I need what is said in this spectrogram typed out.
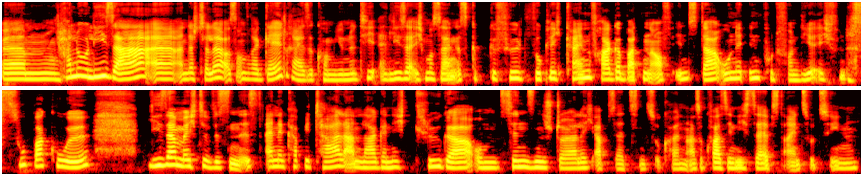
ähm, hallo Lisa äh, an der Stelle aus unserer Geldreise-Community. Äh, Lisa, ich muss sagen, es gibt gefühlt wirklich keinen Fragebutton auf Insta ohne Input von dir. Ich finde das super cool. Lisa möchte wissen, ist eine Kapitalanlage nicht klüger, um Zinsen steuerlich absetzen zu können, also quasi nicht selbst einzuziehen?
